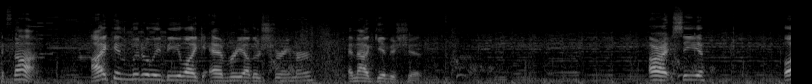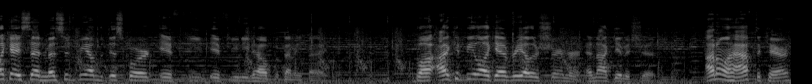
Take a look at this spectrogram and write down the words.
It's not. I can literally be like every other streamer and not give a shit. Alright, see ya. Like I said, message me on the Discord if you, if you need help with anything. But I could be like every other streamer and not give a shit. I don't have to care.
